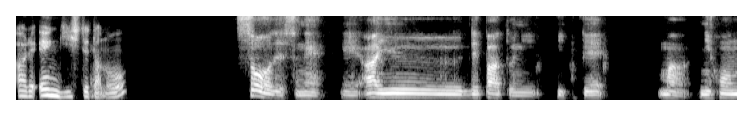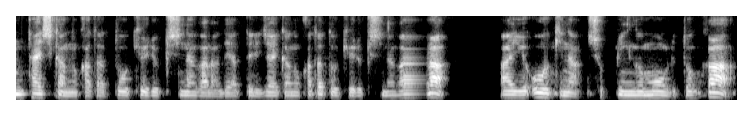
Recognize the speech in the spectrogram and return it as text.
あれ演技してたの？そうですね。えーああいうデパートに行って、まあ、日本大使館の方と協力しながらであったり、JICA の方と協力しながら、ああいう大きなショッピングモールとか、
